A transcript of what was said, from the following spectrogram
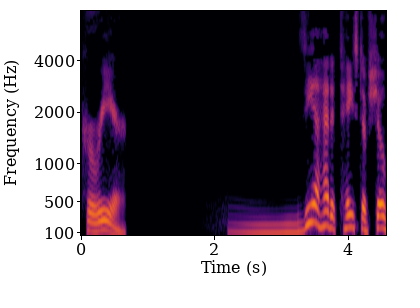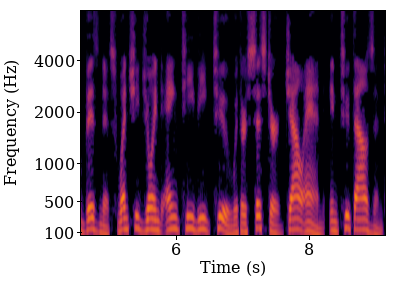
Career Zia had a taste of show business when she joined Ang TV2 with her sister, Jo Ann, in 2000.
